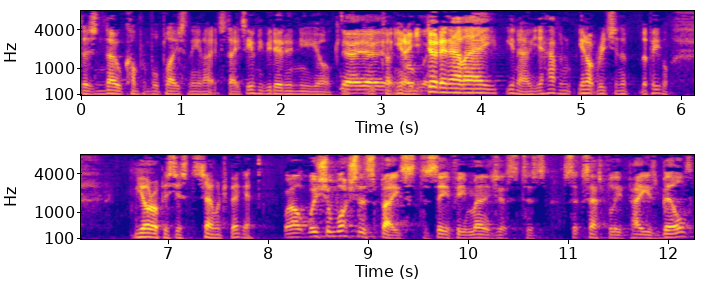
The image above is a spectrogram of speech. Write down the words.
There's no comparable place in the United States. Even if you do it in New York, you- Yeah, yeah, you, yeah, can't- you know, you do it in LA. You know, you haven't. You're not reaching the, the people. Europe is just so much bigger. Well, we shall watch this space to see if he manages to successfully pay his bills.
